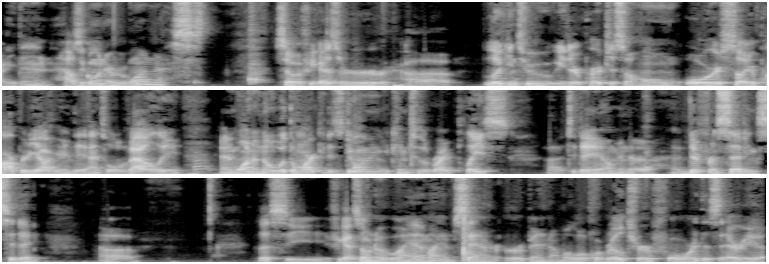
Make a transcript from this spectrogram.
Alrighty then, how's it going, everyone? So, if you guys are uh, looking to either purchase a home or sell your property out here in the Antelope Valley and want to know what the market is doing, you came to the right place. Uh, today, I'm in a, a different settings today. Uh, let's see, if you guys don't know who I am, I am Sam Urban. I'm a local realtor for this area,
